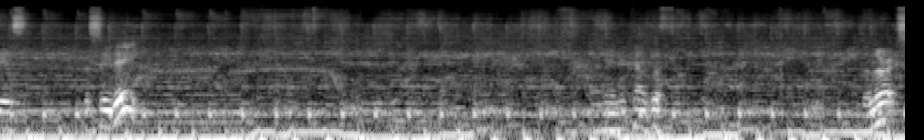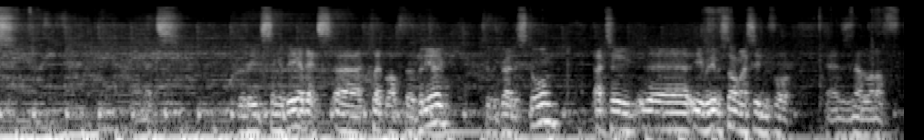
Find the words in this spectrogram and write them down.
Here's the CD. And then it comes with the lyrics. And that's the lead singer there. That's a clip off the video to The Greatest Storm. Uh, to the, yeah, whatever song I said before. And there's another one off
